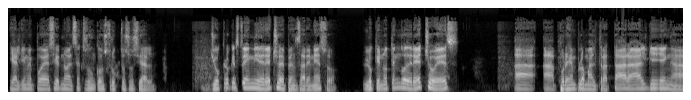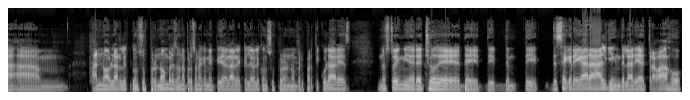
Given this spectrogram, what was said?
y alguien me puede decir, no, el sexo es un constructo social. Yo creo que estoy en mi derecho de pensar en eso. Lo que no tengo derecho es a, a, por ejemplo, a maltratar a alguien, a, a, a no hablarle con sus pronombres a una persona que me pide que le hable con sus pronombres particulares. No estoy en mi derecho de, de, de, de- segregar a alguien del área de trabajo,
